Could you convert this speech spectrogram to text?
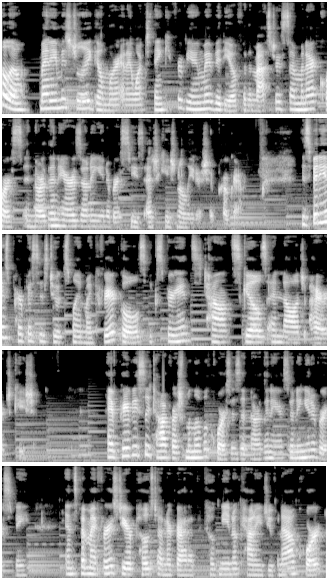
Hello, my name is Julia Gilmore and I want to thank you for viewing my video for the Master's Seminar course in Northern Arizona University's Educational Leadership Program. This video's purpose is to explain my career goals, experience, talents, skills, and knowledge of higher education. I have previously taught freshman level courses at Northern Arizona University and spent my first year post-undergrad at the Coconino County Juvenile Court,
